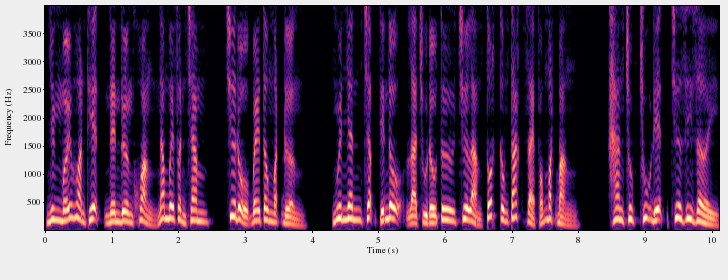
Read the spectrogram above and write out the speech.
nhưng mới hoàn thiện nền đường khoảng 50%, chưa đổ bê tông mặt đường. Nguyên nhân chậm tiến độ là chủ đầu tư chưa làm tốt công tác giải phóng mặt bằng. Hàng chục trụ điện chưa di rời,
